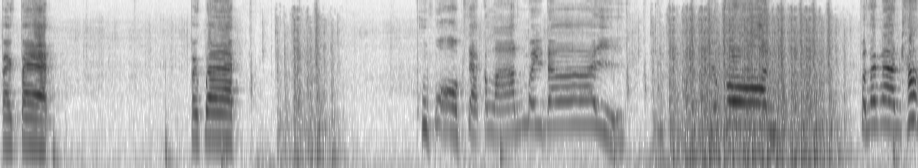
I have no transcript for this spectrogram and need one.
แปลกแปลกแปลกผมออกจากร้านไม่ได้ เดี๋ยวก่อนพนักงานครับ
